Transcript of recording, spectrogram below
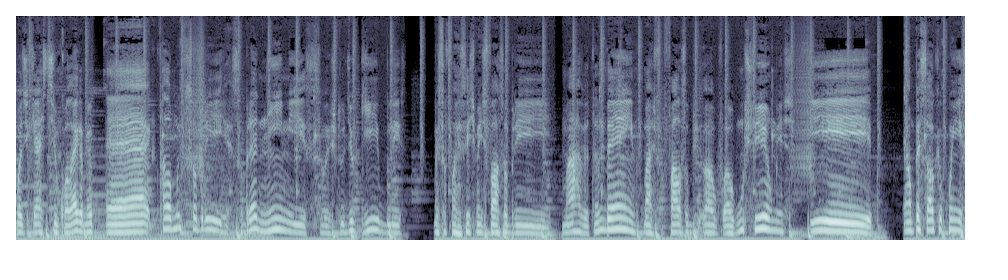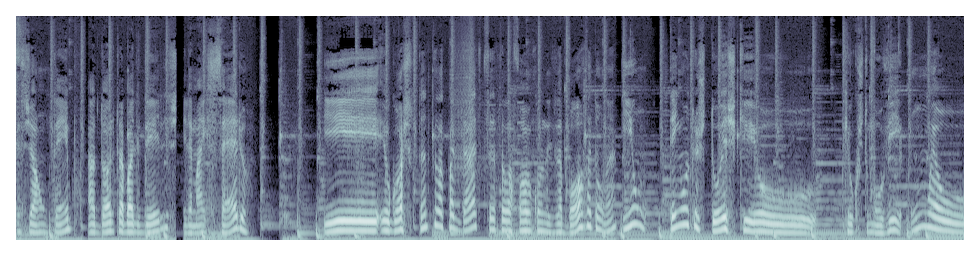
podcast de um colega meu. É, fala muito sobre, sobre animes, o estúdio Ghibli. Começou a recentemente a falar sobre Marvel também, mas fala sobre al- alguns filmes. E é um pessoal que eu conheço já há um tempo, adoro o trabalho deles, ele é mais sério. E eu gosto tanto pela qualidade, tanto pela forma como eles abordam, né? E um, tem outros dois que eu que eu costumo ouvir. Um é o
